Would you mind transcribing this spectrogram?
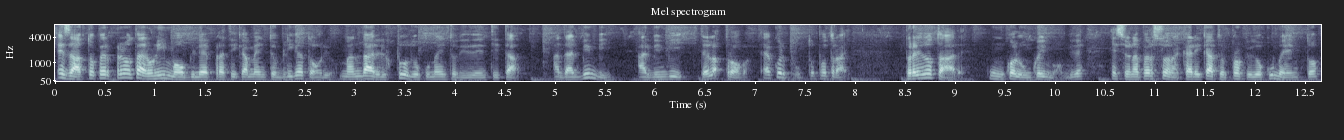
Esatto, per prenotare un immobile è praticamente obbligatorio mandare il tuo documento di identità ad Airbnb, Airbnb te lo approva e a quel punto potrai prenotare un qualunque immobile e se una persona ha caricato il proprio documento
